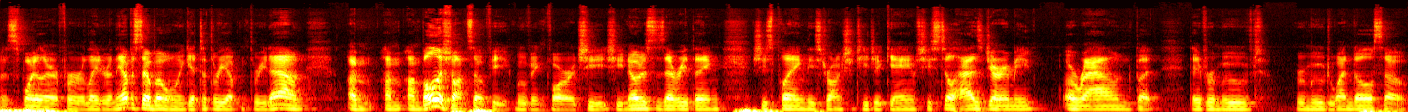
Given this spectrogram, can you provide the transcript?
a spoiler for later in the episode but when we get to three up and three down I'm, I'm, I'm bullish on Sophie moving forward. She she notices everything. She's playing these strong strategic games. She still has Jeremy around, but they've removed removed Wendell. So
